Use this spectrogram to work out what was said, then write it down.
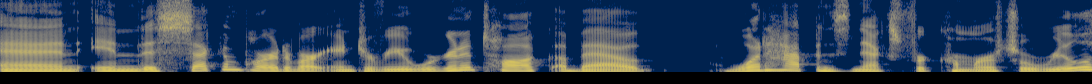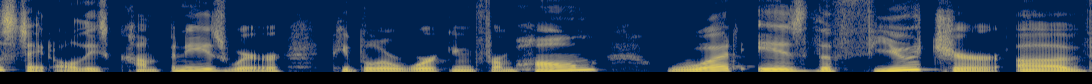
And in this second part of our interview, we're going to talk about what happens next for commercial real estate, all these companies where people are working from home. What is the future of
